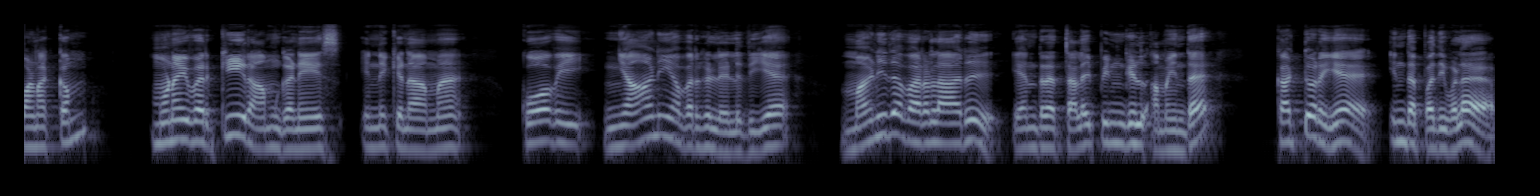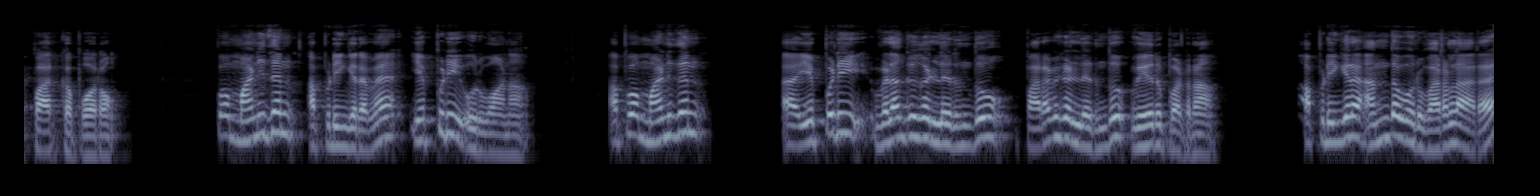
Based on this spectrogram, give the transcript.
வணக்கம். முனைவர் கி. ராம் கணேஷ். இன்னைக்கு நாம் கோவை ஞானி அவர்கள் எழுதிய மனித வரலாறு என்ற தலைப்பின் கீழ் அமைந்த கட்டுரையை இந்த பதிவில் பார்க்க போகிறோம் இப்போ மனிதன் அப்படிங்கிறவன் எப்படி உருவானான்? அப்போ மனிதன் எப்படி விலங்குகள்லேருந்தும் இருந்தும் வேறுபடுறான்? அப்படிங்கிற அந்த ஒரு வரலாறை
